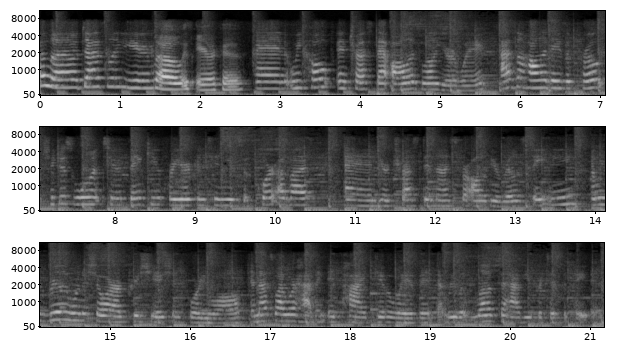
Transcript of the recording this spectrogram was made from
Hello, Jocelyn here. Hello, it's Erica. And we hope and trust that all is well your way. As the holidays approach, we just want to thank you for your continued support of us and your trust in us for all of your real estate needs. And we really want to show our appreciation for you all. And that's why we're having a pie giveaway event that we would love to have you participate in.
